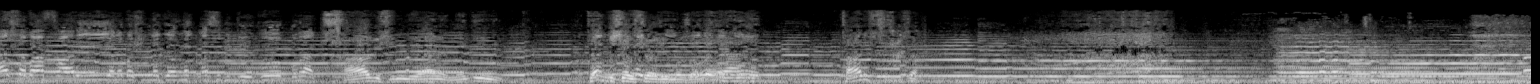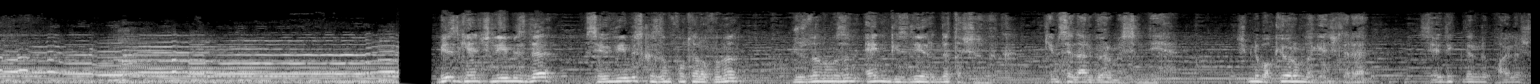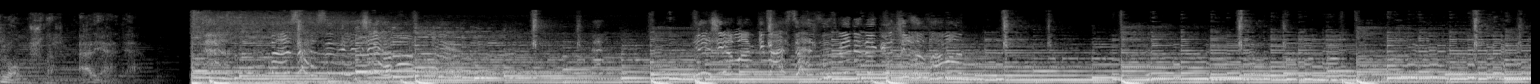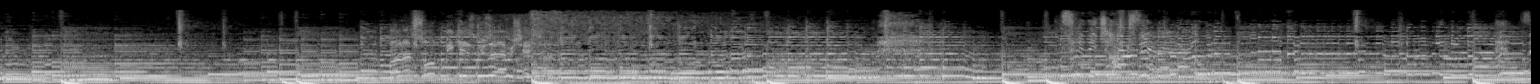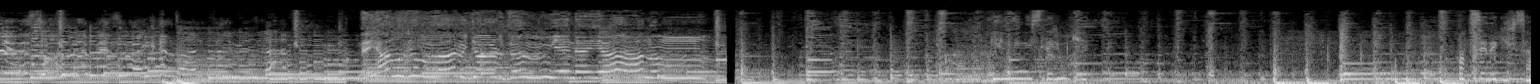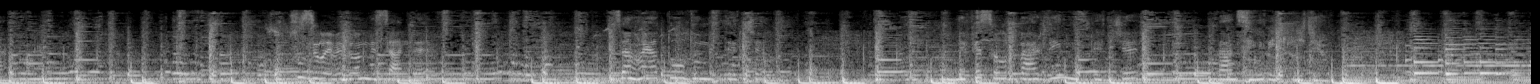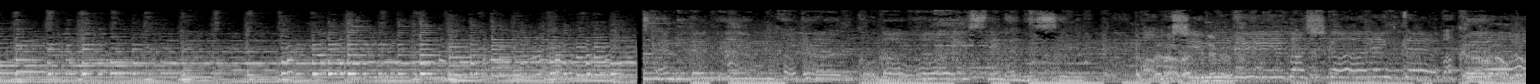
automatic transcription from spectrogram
Her sabah Fahri'yi yanı başında görmek nasıl bir duygu Burak? Abi şimdi yani ne diyeyim. Tek bir şey söyleyeyim o zaman. Yani tarifsiz güzel. Biz gençliğimizde sevdiğimiz kızın fotoğrafını cüzdanımızın en gizli yerinde taşırdık. Kimseler görmesin diye. Şimdi bakıyorum da gençlere sevdiklerini paylaşır olmuşlar her yerde. Ben sensiz Ne yangınlar gördüm yine yanım. Bilmeni isterim ki hapse de girsen. 30 yıl eve dönmesen de sen hayatta olduğun müddetçe nefes alıp verdiğin müddetçe silemezsin. Ama şimdi başka renkte bakıyor.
